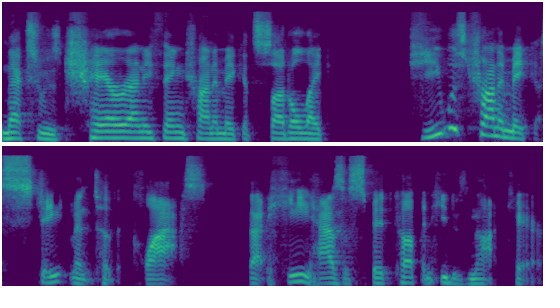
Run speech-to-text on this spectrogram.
next to his chair or anything, trying to make it subtle. Like, he was trying to make a statement to the class that he has a spit cup and he does not care.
